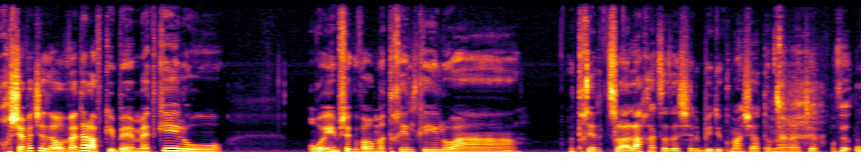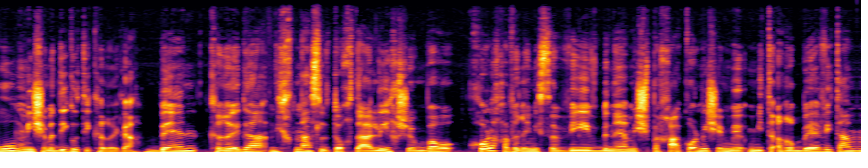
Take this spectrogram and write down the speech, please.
חושבת שזה עובד עליו, כי באמת כאילו... רואים שכבר מתחיל כאילו ה... מתחיל אצלו הלחץ הזה של בדיוק מה שאת אומרת. של... והוא מי שמדאיג אותי כרגע. בן כרגע נכנס לתוך תהליך שבו כל החברים מסביב, בני המשפחה, כל מי שמתערבב איתם,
